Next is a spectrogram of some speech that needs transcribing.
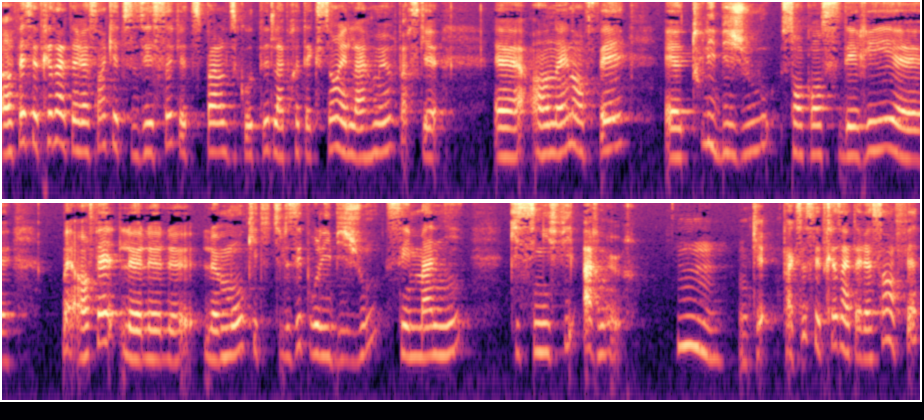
en fait, c'est très intéressant que tu dises ça, que tu parles du côté de la protection et de l'armure, parce que euh, en Inde, en fait, euh, tous les bijoux sont considérés. Euh, ben, en fait, le, le, le, mot qui est utilisé pour les bijoux, c'est mani, qui signifie armure. Hmm. OK. Fait que ça, c'est très intéressant, en fait.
